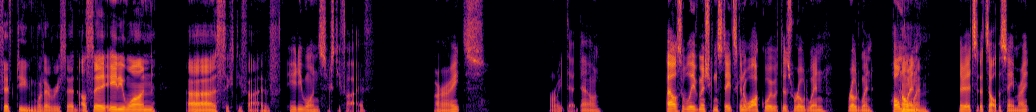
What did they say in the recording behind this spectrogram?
50, whatever he said. I'll say 81, uh, 65. 81-65. All right. I'll write that down. I also believe Michigan State's going to walk away with this road win. Road win. Home, Home win. win. It's it's all the same, right?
